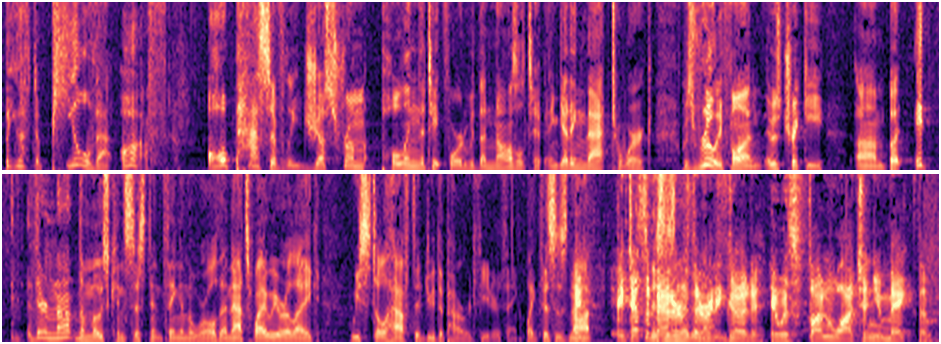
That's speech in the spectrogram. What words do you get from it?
but you have to peel that off all passively just from pulling the tape forward with the nozzle tip and getting that to work was really fun. It was tricky, um, but it they're not the most consistent thing in the world, and that's why we were like, we still have to do the powered feeder thing. Like this is not. it doesn't matter if they're enough. any good. It was fun watching you make them.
